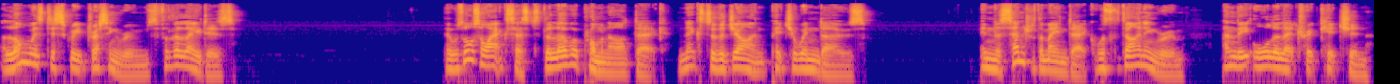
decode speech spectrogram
along with discreet dressing rooms for the ladies. There was also access to the lower promenade deck next to the giant picture windows. In the centre of the main deck was the dining room and the all-electric kitchen.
